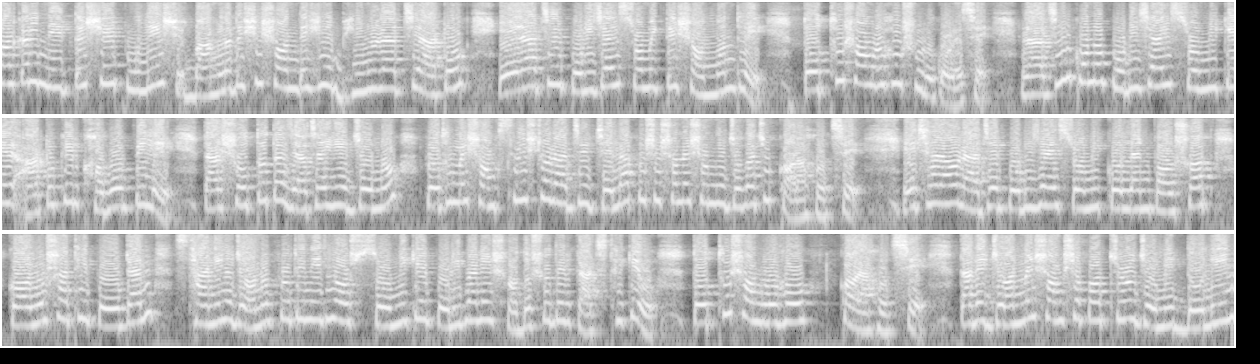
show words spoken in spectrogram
সরকারের নির্দেশে পুলিশ বাংলাদেশি সন্দেহে ভিন রাজ্যে আটক, এ রাজ্যের পরিযায়ী শ্রমিকদের সম্বন্ধে তথ্য সংগ্রহ শুরু করেছে। রাজ্যের কোন পরিযায়ী শ্রমিকের আটকের খবর পেলে তার সত্যতা যাচাইয়ের জন্য প্রথমে সংশ্লিষ্ট রাজ্যের জেলা প্রশাসনের সঙ্গে যোগাযোগ করা হচ্ছে। এছাড়াও রাজ্যের পরিযায়ী শ্রমিক কল্যাণ পর্ষদ, কর্মসাথী পোর্টাল, স্থানীয় জনপ্রতিনিধি ও শ্রমিকের পরিবারের সদস্যদের কাছ থেকেও তথ্য সংগ্রহ করা হচ্ছে। তাদের জন্মের শংসাপত্র, জমির দলিল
